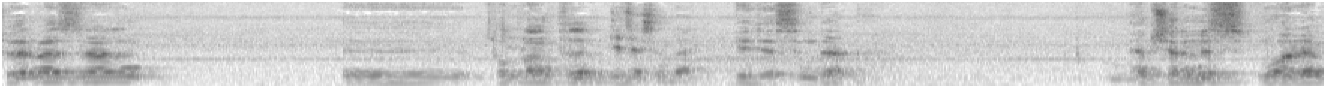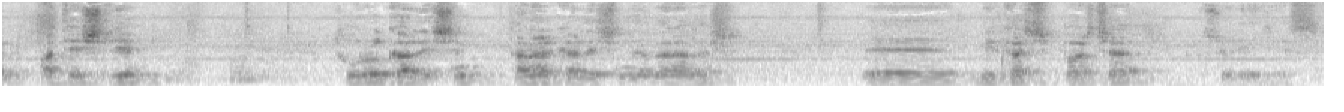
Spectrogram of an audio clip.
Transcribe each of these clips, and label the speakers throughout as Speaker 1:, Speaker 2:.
Speaker 1: Süvermezlerin e, toplantı
Speaker 2: Gecesinde.
Speaker 1: gecesinde hemşerimiz Muharrem Ateşli, Tuğrul kardeşim, Taner kardeşimle beraber e, birkaç parça söyleyeceğiz.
